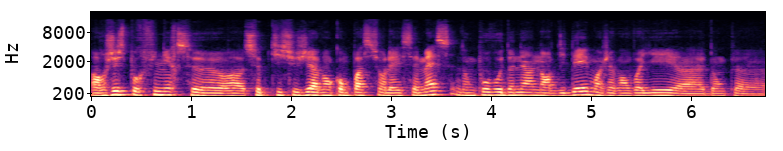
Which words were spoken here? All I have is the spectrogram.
Alors juste pour finir ce, ce petit sujet avant qu'on passe sur les SMS, donc pour vous donner un ordre d'idée, moi j'avais envoyé euh, donc euh,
